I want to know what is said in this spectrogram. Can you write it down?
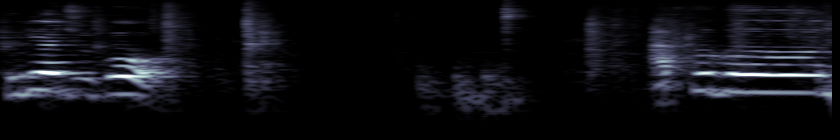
그려주고 앞부분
